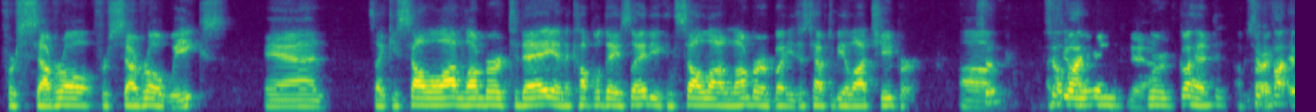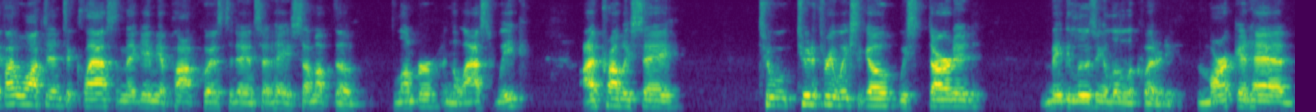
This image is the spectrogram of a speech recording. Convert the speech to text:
for several for several weeks, and it's like you sell a lot of lumber today, and a couple days later you can sell a lot of lumber, but you just have to be a lot cheaper. Um, So- I if I- we're in- Yeah. we're- go ahead. I'm So sorry. if I if I walked into class and they gave me a pop quiz today and said, "Hey, sum up the lumber in the last week," I'd probably say two two to three weeks ago we started maybe losing a little liquidity. The market had,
